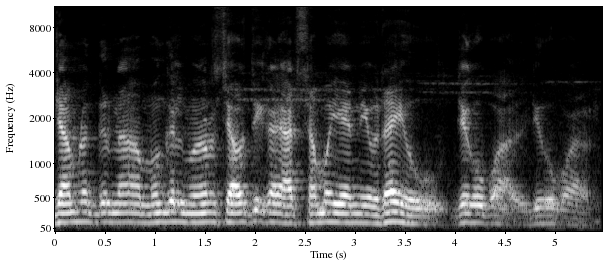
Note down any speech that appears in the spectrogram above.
જામનગરના મંગલ મનોરથ આવતીકાલે આઠ સમયની વધાઈ હોવું. જય ગોપાલ જય ગોપાલ.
